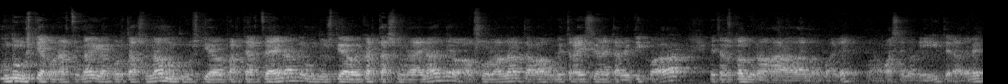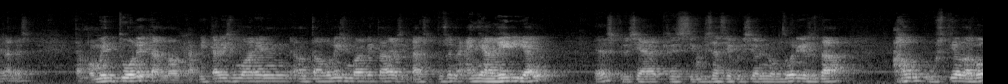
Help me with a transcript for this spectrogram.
mundu guztiak onartzen da, irakortasuna, mundu guztiak parte hartzea alde, mundu guztiak ekartasuna alde, ba, oso lana, eta ba, gure tradizioan eta betikoa da, eta euskalduna gara da, normal, eh? Ba, guazen hori egitera denetan, ez? Eta momentu honetan, non kapitalismoaren antagonismoak eta ez, eta zen hain agerian, ez, krisia, zibilizazio krisioaren ondorioz da, hau guztia dago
